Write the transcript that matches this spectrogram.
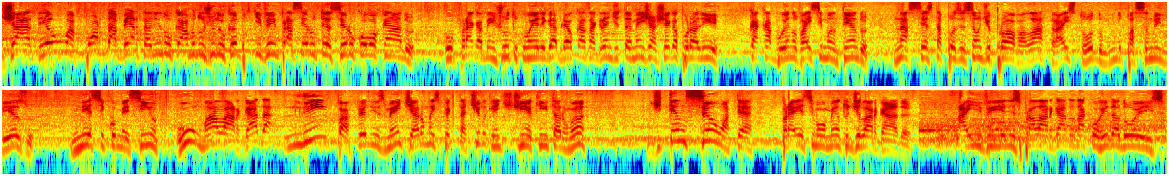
Já deu uma porta aberta ali no carro do Júlio Campos, que vem para ser o terceiro colocado. O Fraga vem junto com ele, Gabriel Casagrande também já chega por ali. Cacá Bueno vai se mantendo na sexta posição de prova. Lá atrás, todo mundo passando ileso. Nesse comecinho, uma largada limpa, felizmente. Era uma expectativa que a gente tinha aqui em Tarumã, de tensão até para esse momento de largada. Aí vem eles para a largada da corrida 2.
